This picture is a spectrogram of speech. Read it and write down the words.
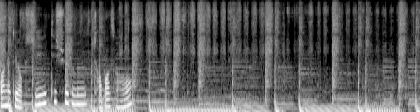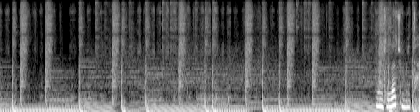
이번에도 역시 티슈를 접어서 문질러 줍니다.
